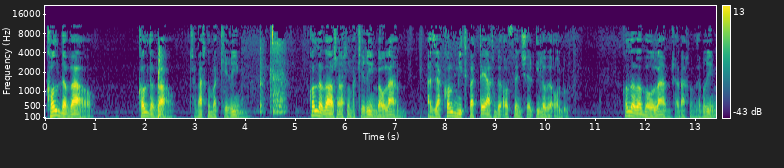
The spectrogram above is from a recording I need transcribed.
כל דבר כל דבר שאנחנו מכירים, כל דבר שאנחנו מכירים בעולם, אז זה הכל מתפתח באופן של אילו ואולו. כל דבר בעולם שאנחנו מדברים,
